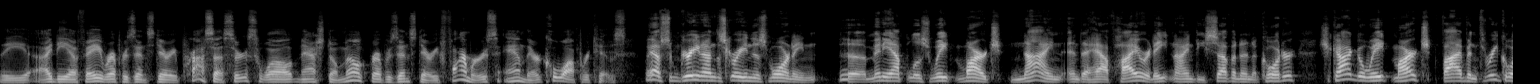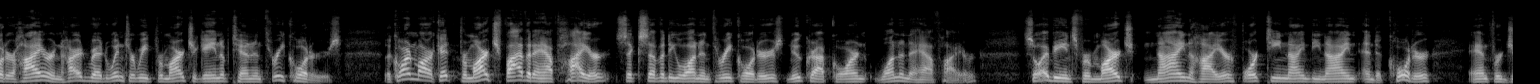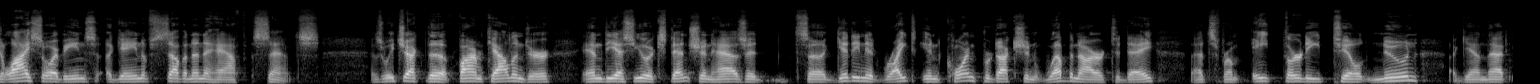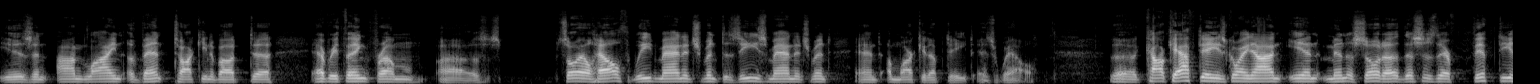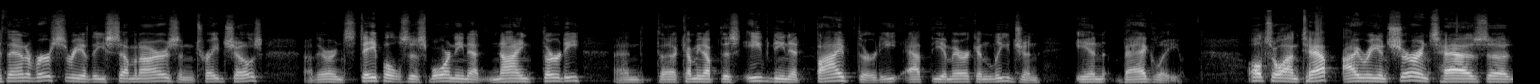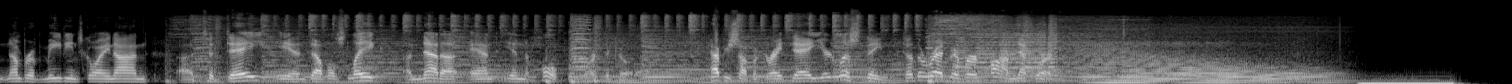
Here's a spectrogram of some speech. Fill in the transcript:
The IDFA represents dairy processors, while National Milk represents dairy farmers and their cooperatives. We have some green on the screen this morning. The Minneapolis wheat March nine and a half higher at eight ninety seven and a quarter. Chicago wheat March five and three quarter higher, and hard red winter wheat for March a gain of ten and three quarters. The corn market for March five and a half higher, six seventy one and three quarters. New crop corn one and a half higher. Soybeans for March nine higher, fourteen ninety nine and a quarter and for July soybeans, a gain of seven and a half cents. As we check the farm calendar, NDSU Extension has its uh, Getting It Right in Corn Production webinar today. That's from 8:30 till noon. Again, that is an online event talking about uh, everything from uh, soil health, weed management, disease management, and a market update as well. The Cow Calf Day is going on in Minnesota. This is their 50th anniversary of these seminars and trade shows. Uh, they're in Staples this morning at 9:30, and uh, coming up this evening at 5:30 at the American Legion in Bagley. Also on tap, Irie Insurance has a number of meetings going on uh, today in Devils Lake, Aneta, and in Hope, North Dakota. Have yourself a great day. You're listening to the Red River Farm Network.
